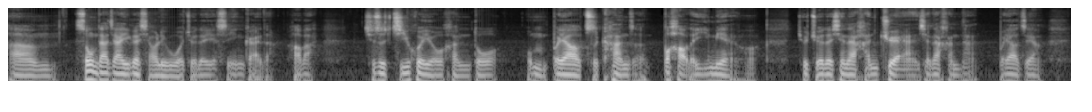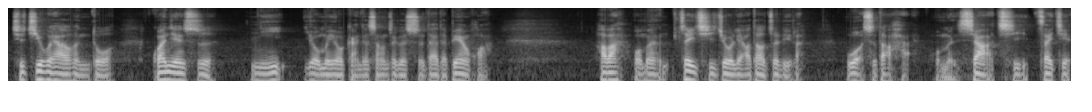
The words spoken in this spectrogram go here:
嗯，送大家一个小礼物，我觉得也是应该的，好吧？其实机会有很多，我们不要只看着不好的一面啊，就觉得现在很卷，现在很难，不要这样。其实机会还有很多，关键是你有没有赶得上这个时代的变化？好吧，我们这一期就聊到这里了。我是大海，我们下期再见。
